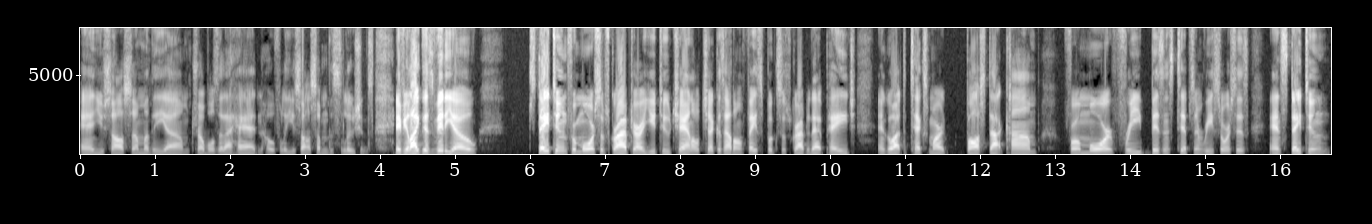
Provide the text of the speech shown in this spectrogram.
and you saw some of the um, troubles that I had, and hopefully you saw some of the solutions. If you like this video, stay tuned for more. Subscribe to our YouTube channel. Check us out on Facebook. Subscribe to that page, and go out to TechSmartBoss.com for more free business tips and resources. And stay tuned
